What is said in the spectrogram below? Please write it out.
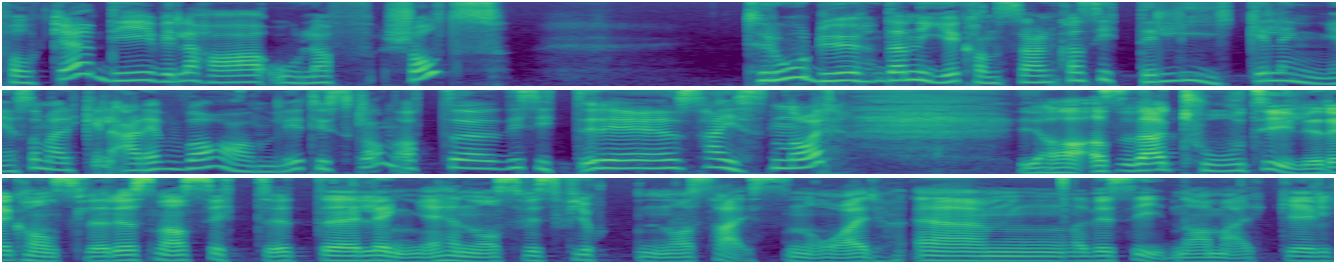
folket de ville ha Olaf Scholz. Tror du den nye kansleren kan sitte like lenge som Merkel? Er det vanlig i Tyskland at eh, de sitter i 16 år? Ja, altså det er to tidligere kanslere som har sittet eh, lenge, henholdsvis 14 og 16 år, eh, ved siden av Merkel.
